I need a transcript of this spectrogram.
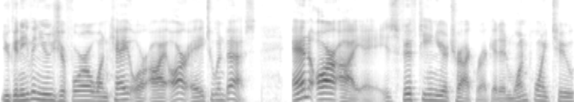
You can even use your 401k or IRA to invest. NRIA's 15 year track record and $1.2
